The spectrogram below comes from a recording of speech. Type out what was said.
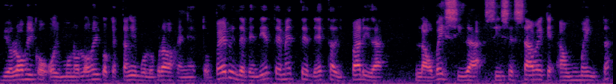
biológicos o inmunológicos que están involucrados en esto, pero independientemente de esta disparidad, la obesidad sí se sabe que aumenta,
